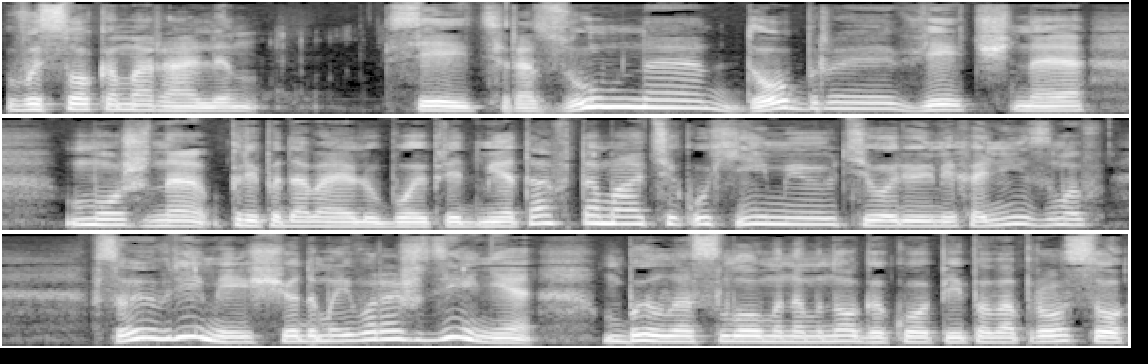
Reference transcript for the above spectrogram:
высокоморален. Сеять разумное, доброе, вечное – можно, преподавая любой предмет, автоматику, химию, теорию механизмов. В свое время, еще до моего рождения, было сломано много копий по вопросу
